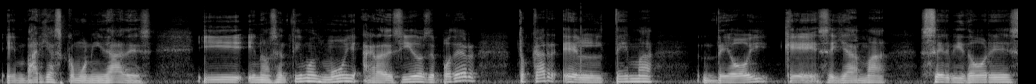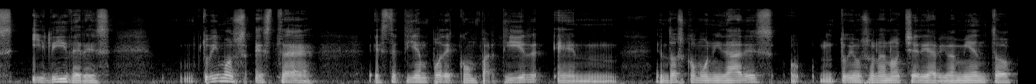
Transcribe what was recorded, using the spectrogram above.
en varias comunidades y, nos sentimos muy agradecidos de poder tocar el tema de hoy que se llama servidores y líderes. Tuvimos este, este tiempo de compartir en, dos comunidades. Tuvimos una noche de avivamiento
